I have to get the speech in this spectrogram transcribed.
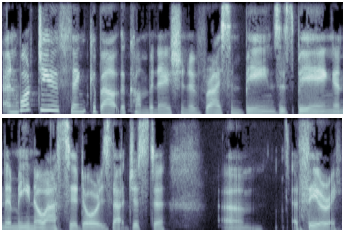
And what do you think about the combination of rice and beans as being an amino acid, or is that just a, um, a theory?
